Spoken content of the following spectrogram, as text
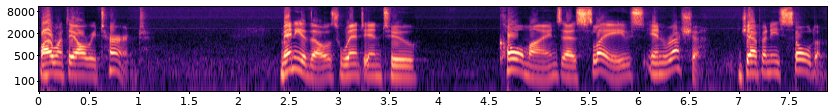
Why weren't they all returned? Many of those went into coal mines as slaves in Russia. Japanese sold them.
